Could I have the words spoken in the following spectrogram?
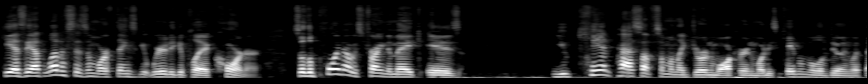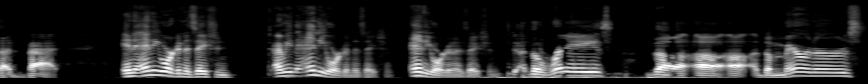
he has the athleticism where if things get weird, he can play a corner. So the point I was trying to make is you can't pass up someone like Jordan Walker and what he's capable of doing with that bat. In any organization, I mean, any organization, any organization, the Rays, the uh, uh, the Mariners,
